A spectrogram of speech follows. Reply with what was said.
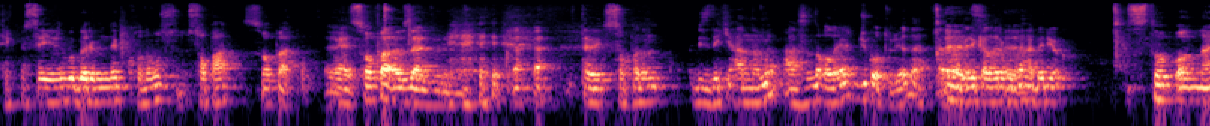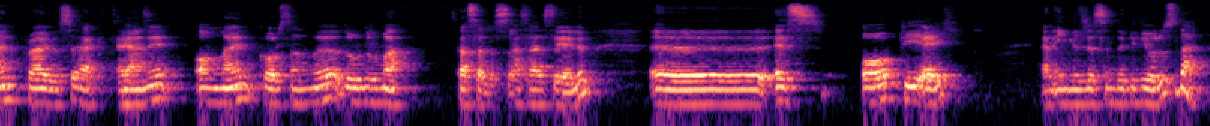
Tekno Seyir'in bu bölümünde konumuz sopa. Sopa. Evet, Evet. Sopa özel bölüm. Tabii sopanın bizdeki anlamı aslında olaya cuk oturuyor da. Tabii Evet, Amerikalıların bundan evet. haberi yok. Stop Online Privacy Act. Evet. Yani online korsanlığı durdurma tasarısı, Tasarısı. diyelim. Ee, SOPA yani İngilizcesini de biliyoruz da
